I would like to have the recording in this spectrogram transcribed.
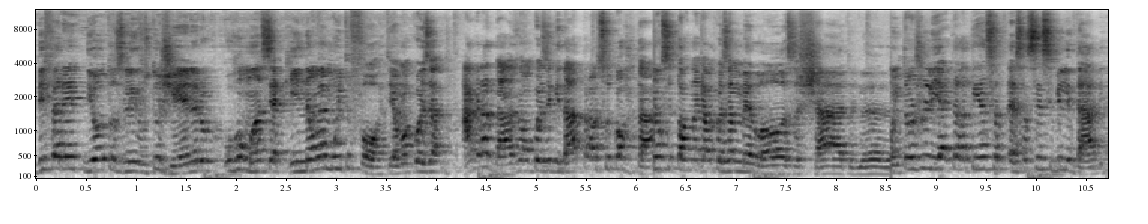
Diferente de outros livros do gênero, o romance aqui não é muito forte, é uma coisa agradável, uma coisa que dá pra suportar, não se torna aquela coisa melosa, chata, blá. Então Juliette ela tem essa, essa sensibilidade,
